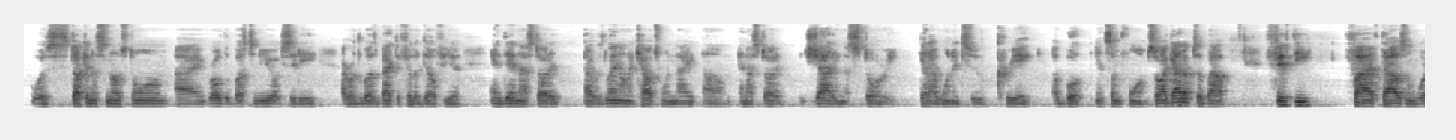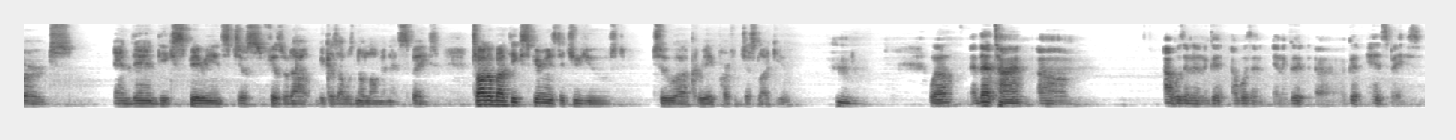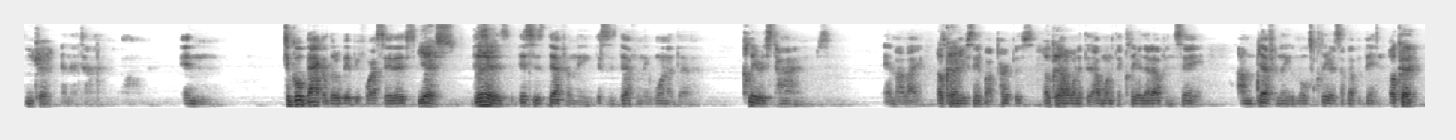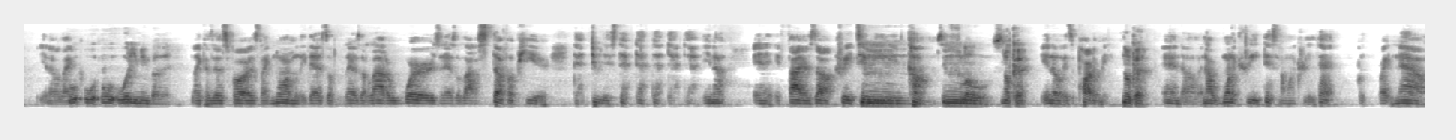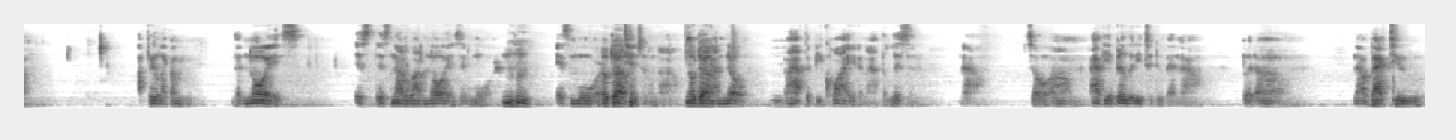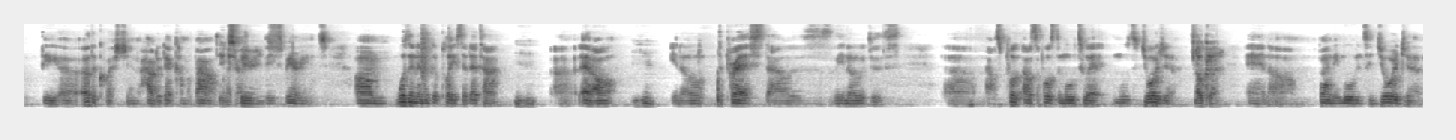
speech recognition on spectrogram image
was stuck in a snowstorm. I rode the bus to New York City. I rode the bus back to Philadelphia, and then I started. I was laying on a couch one night, um, and I started jotting a story that I wanted to create a book in some form. So I got up to about fifty-five thousand words, and then the experience just fizzled out because I was no longer in that space. Talk about the experience that you used to uh, create Perfect Just Like You. Hmm. Well, at that time, um, I wasn't in a good. I wasn't in a good uh, a good headspace Okay. at that time. Um, and to go back a little bit before I say this, Yes. This is this is definitely this is definitely one of the clearest times in my life. So Okay. when you say about purpose, okay, I wanted to I wanted to clear that up and say I'm definitely the most clearest I've ever been. Okay. You know, like W- w- what do you mean by that? like because as far as like normally there's a there's a lot of words and there's a lot of stuff up here that do this that that that that that you know and it, it fires off creativity Mm. it comes it Mm. flows Okay. you know it's a part of me Okay. and um, and I want to create this and I want to create that but right now I feel like I'm the noise is it's not a lot of noise anymore Mm-hmm. it's more No intentional now No like, doubt. I know I have to be quiet and I have to listen now. So um, I have the ability to do that now. But um, now back to the uh, other question: How did that come about? The Like I experience. the experience um, wasn't in a good place at that time Mm-hmm. uh, at all. Mm-hmm. You know, depressed. I was, you know, just um, I was put. I was supposed to move to it, move to Georgia, Okay. and um, upon me moving to Georgia,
